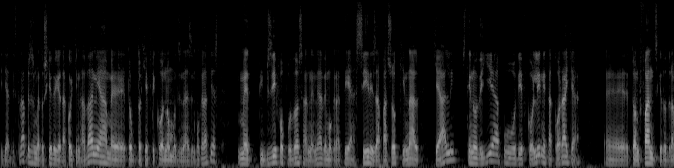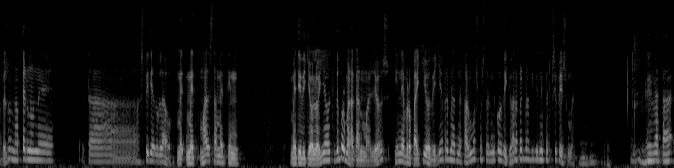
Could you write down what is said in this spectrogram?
για τις τράπεζες, με το σχέδιο για τα κόκκινα δάνεια, με το πτωχευτικό νόμο της Νέας Δημοκρατίας, με την ψήφο που δώσανε Νέα Δημοκρατία, ΣΥΡΙΖΑ, ΠΑΣΟΚ, ΚΙΝΑΛ και άλλοι, στην οδηγία που διευκολύνει τα κοράκια ε, των φαντς και των τραπεζών να παίρνουν ε, τα σπίτια του λαού. Με, με, μάλιστα με την με τη δικαιολογία ότι δεν μπορούμε να κάνουμε αλλιώς. Είναι ευρωπαϊκή οδηγία, πρέπει να την εφαρμόσουμε στο ελληνικό δίκαιο. Άρα πρέπει να την υπερψηφίσουμε. Βέβαια, τα,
